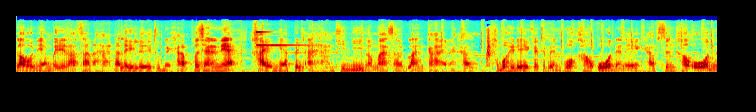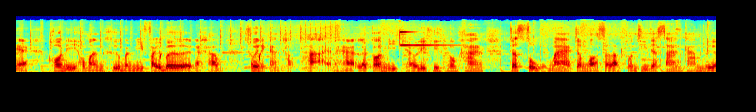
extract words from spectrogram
เราเนี่ยไม่ได้รับสารอาหารอะไรเลยถูกไหมครับ เพราะฉะนั้นเนี่ยไข่เนี่ยเป็นอาหารที่ดีมากๆสำหรับร่างกายนะครับคาร์โบไฮเดรตก็จะเป็นพวกข้าวโอ๊ตนั่นเองครับ ซึ่งข้าวโอ๊ตเนี่ยข้อดีของมันคือมันมีไฟเบอร์นะครับช่วยในการขับถ่ายนะฮะแล้วก็มีแคลอรี่ที่ค่อนข้างจะสูงมากจะเหมาะสำหรับคนที่จะสร้างกล้ามเนื้อ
